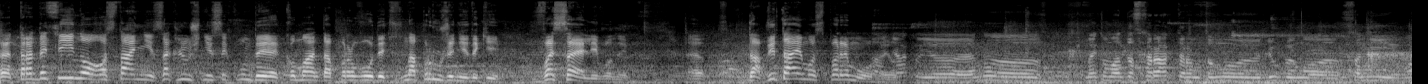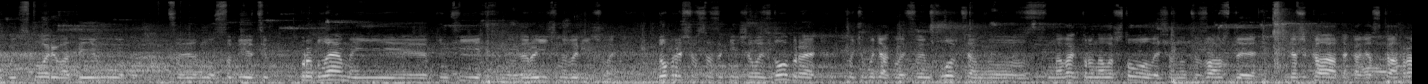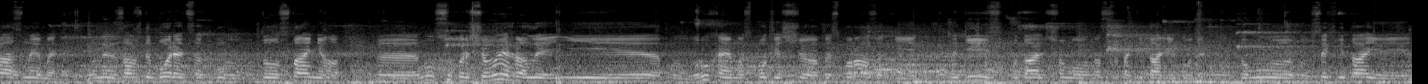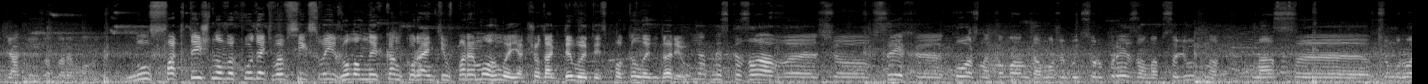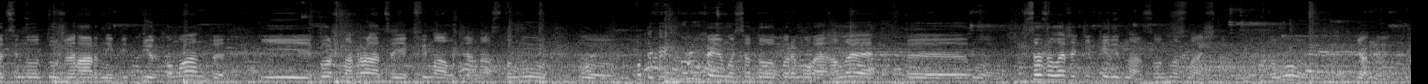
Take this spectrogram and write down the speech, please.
Е, Традиційно останні заключні секунди команда проводить в напруженні такі веселі вони. Е, Да, вітаємо з перемогою. Дякую. Ну, ми команда з характером, тому любимо самі, мабуть, створювати йому це, ну, собі ці проблеми і в кінці їх ну, героїчно вирішувати. Добре, що все закінчилось добре. Хочу подякувати своїм хлопцям. На вектору налаштовувалися. Ну це завжди тяжка, така в'язка гра з ними. Вони завжди борються ну, до останнього. Е, ну, супер, що виграли і ну, рухаємось поки що без поразок і надіюсь, в подальшому у нас так і далі буде. Тому ну, всіх вітаю і дякую за перемогу. Ну, фактично виходить, ви всіх своїх головних конкурентів перемогли, якщо так дивитись по календарю. Я б не сказав, е, що всіх е, кожна команда може бути сюрпризом. Абсолютно. У нас е, в цьому році ну, дуже гарний підбір команд, і кожна гра це як фінал для нас. Тому ну, потихеньку рухаємося до перемоги, але ну, все залежить тільки від нас, однозначно. Тому дякую.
